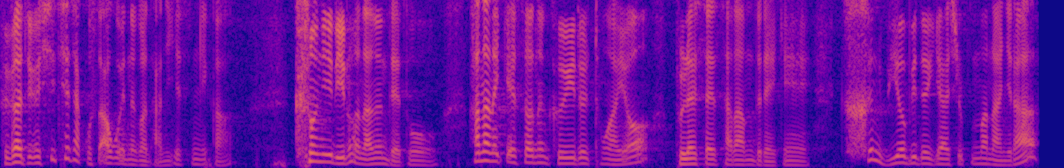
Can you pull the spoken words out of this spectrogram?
그가 지금 시체 잡고 싸우고 있는 건 아니겠습니까? 그런 일이 일어나는데도 하나님께서는 그 일을 통하여 블레셋 사람들에게 큰 위협이 되게 하실 뿐만 아니라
